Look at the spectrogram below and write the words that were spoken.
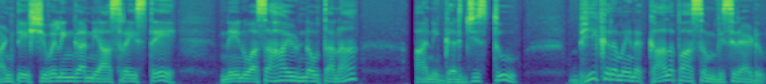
అంటే శివలింగాన్ని ఆశ్రయిస్తే నేను అసహాయుణ్ణవుతానా? అని గర్జిస్తూ భీకరమైన కాలపాసం విసిరాడు.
